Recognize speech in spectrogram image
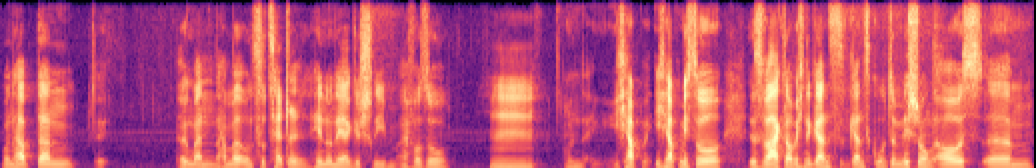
und habe dann irgendwann haben wir uns so Zettel hin und her geschrieben, einfach so. Hm. Und ich habe ich hab mich so, es war glaube ich eine ganz ganz gute Mischung aus ähm,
